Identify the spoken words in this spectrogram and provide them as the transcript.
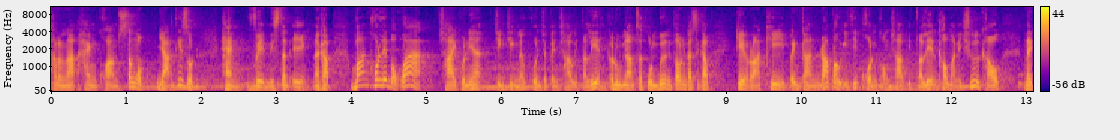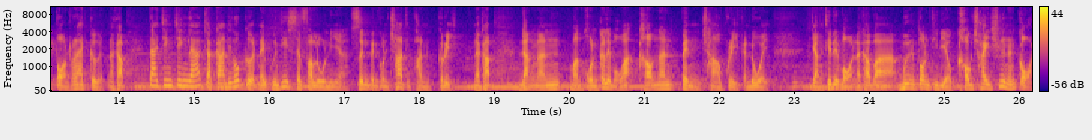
ธารณรัฐแห่งความสงบอย่างที่สุด แห่งเวนิสนั่นเองนะครับบางคนเลยบอกว่าชายคนนี้จริง ๆ แล้วควรจะเป็นชาวอิตาเลียนก็ดูนามสกุลเบื้องต้นครับสิครับเกราคีเป็นการรับเอาอิทธิพลของชาวอิตาเลียนเข้ามาในชื่อเขาในตอนแรกเกิดนะครับแต่จริง ๆ แล้วจากการที่เขาเกิดในพื้นที่เซฟาโลเนีย ซึ่งเป็นคนชาติพันธุ์กรีกนะครับดังนั้นบางคนก็เลยบอกว่าเขานั้นเป็นชาวกรีกกันด้วย อย่างที่ได้บอกนะครับว่าเบื้องต้นทีเดียวเขาใช้ชื่อนั้นก่อน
